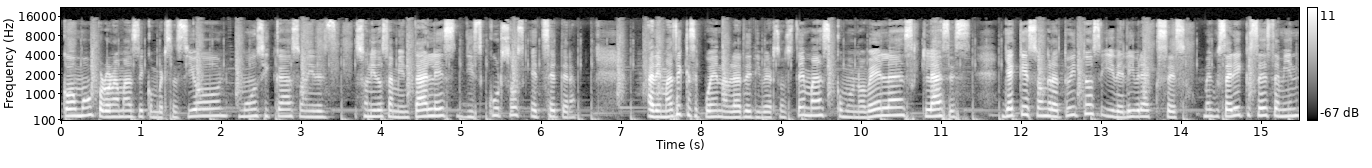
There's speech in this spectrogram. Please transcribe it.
como programas de conversación, música, sonidos, sonidos ambientales, discursos, etc. Además de que se pueden hablar de diversos temas como novelas, clases, ya que son gratuitos y de libre acceso. Me gustaría que ustedes también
